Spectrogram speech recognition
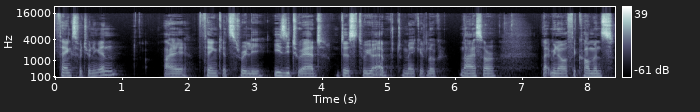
thanks for tuning in. I think it's really easy to add this to your app to make it look nicer. Let me know in the comments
